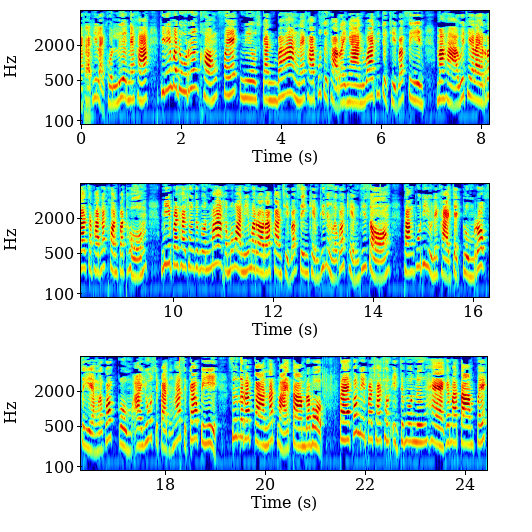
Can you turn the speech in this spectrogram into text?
นะครัคะ บ ที่หลายคนเลือกนะคะ ทีนี้มาดูเรื่องของ Fake News กันบ้างนะคะ ผู้สื่อข่าวรายงานว่าที่จุดฉีดวัคซีน มหาวิทยาลัยราชภัฏนครปฐม มีประชาชนจำนวนมากค่ะเมื่อวานนี้มารอรับการฉีดวัคซีนเข็มที่ 1 แล้วก็เข็มที่ 2 ทั้งผู้ที่อยู่ในข่าย 7 กลุ่มโรคเสี่ยง แล้วก็กลุ่มอายุ 18-59 ปี ซึ่งได้รับการนัดหมายตามระบบ แต่ก็มีประชาชนอีกจำนวนหนึ่งแห่กันมาตาม fake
